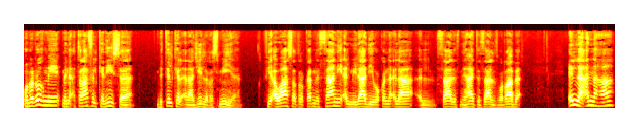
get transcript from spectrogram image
وبالرغم من اعتراف الكنيسة بتلك الأناجيل الرسمية في أواسط القرن الثاني الميلادي وقلنا إلى الثالث نهاية الثالث والرابع إلا أنها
